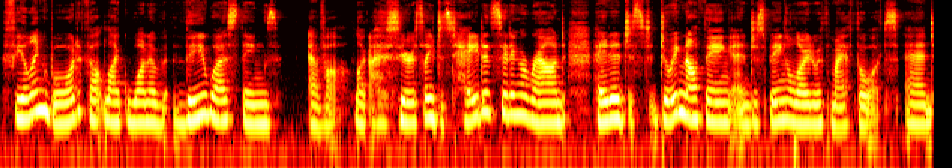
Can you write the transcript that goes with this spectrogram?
feeling bored felt like one of the worst things ever. Like, I seriously just hated sitting around, hated just doing nothing and just being alone with my thoughts. And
